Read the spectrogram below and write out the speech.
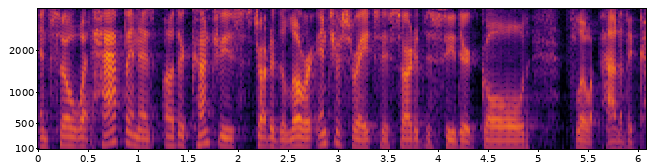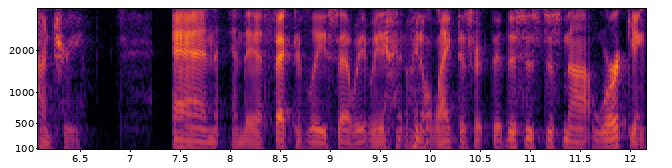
And so, what happened as other countries started to lower interest rates, they started to see their gold flow out of the country. And, and they effectively said, we, we, we don't like this. This is just not working.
